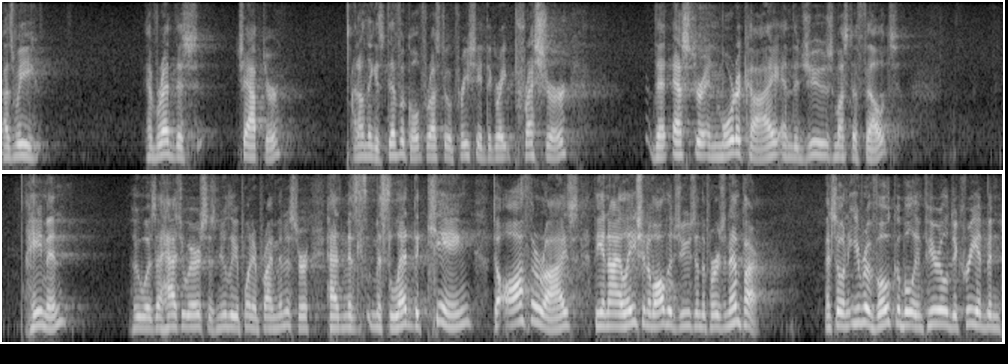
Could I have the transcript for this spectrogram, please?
As we have read this chapter, I don't think it's difficult for us to appreciate the great pressure that Esther and Mordecai and the Jews must have felt. Haman, who was Ahasuerus' newly appointed prime minister, had mis- misled the king to authorize the annihilation of all the Jews in the Persian Empire. And so an irrevocable imperial decree had been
